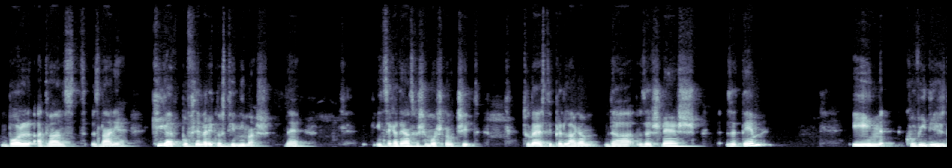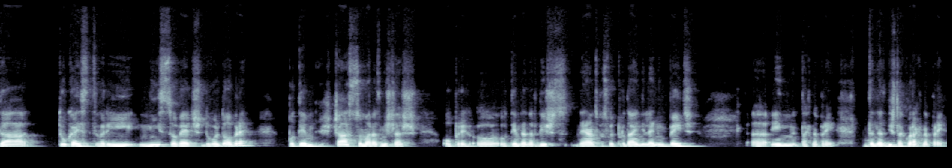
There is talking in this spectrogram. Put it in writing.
bolj advanced znanje, ki ga po vsej verjetnosti nimaš ne? in se ga dejansko še moč naučiti. Tudi jaz ti predlagam, da začneš z tem, in ko vidiš, da tukaj stvari niso več dovolj dobre, potem sčasoma razmišljaš o, pre, o, o tem, da narediš dejansko svoj prodajni landing page uh, in tako naprej, da narediš ta korak naprej.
